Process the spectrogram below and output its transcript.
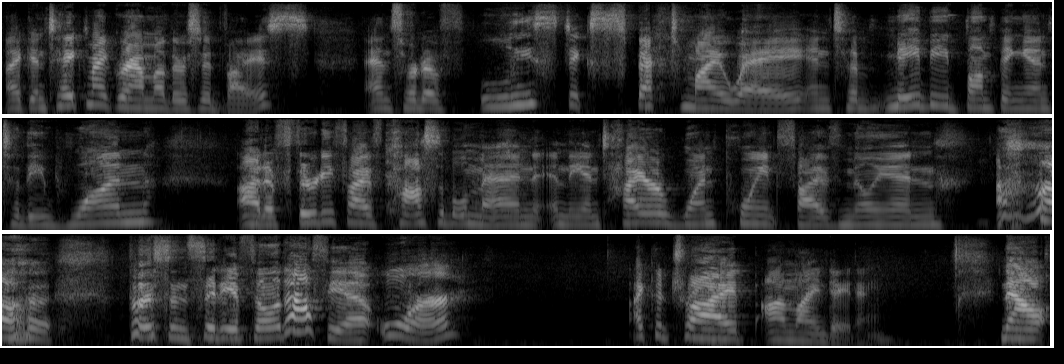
I can take my grandmother's advice and sort of least expect my way into maybe bumping into the one out of 35 possible men in the entire 1.5 million uh, person city of Philadelphia, or I could try online dating. Now,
